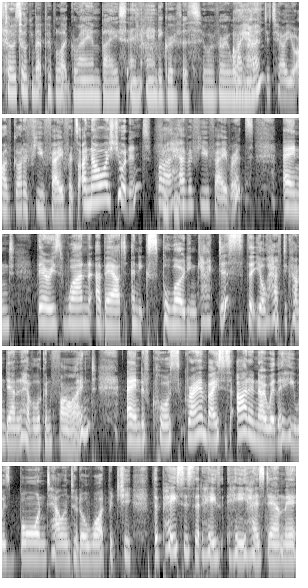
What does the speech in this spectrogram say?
So we're talking about people like Graeme Base and Andy Griffiths, who are very well I known. have to tell you, I've got a few favourites. I know I shouldn't, but I have a few favourites, and there is one about an exploding cactus that you'll have to come down and have a look and find. And of course, Graeme Base is, I don't know whether he was born talented or what, but she, the pieces that he, he has down there,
